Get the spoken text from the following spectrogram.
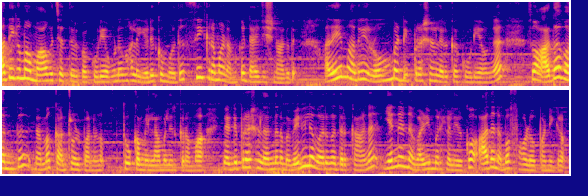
அதிகமாக மாவுச்சத்து இருக்கக்கூடிய உணவுகளை எடுக்கும்போது சீக்கிரமாக நமக்கு டைஜஷன் ஆகுது. அதே மாதிரி ரொம்ப டிப்ரெஷனில் இருக்கக்கூடியவங்க ஸோ அதை வந்து நம்ம கண்ட்ரோல் பண்ணணும். தூக்கம் இல்லாமல் இருக்கிறோமா? இல்லை டிப்ரெஷன்லேருந்து நம்ம வெளியில் வருவதற்கான என்னென்ன வழிமுறைகள் இருக்கோ அதை நம்ம ஃபாலோ பண்ணிக்கிறோம்.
